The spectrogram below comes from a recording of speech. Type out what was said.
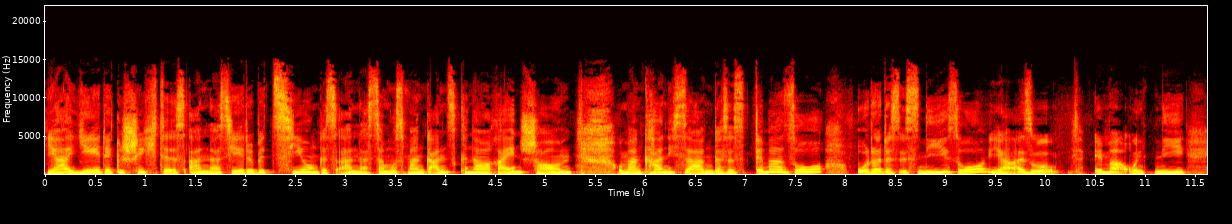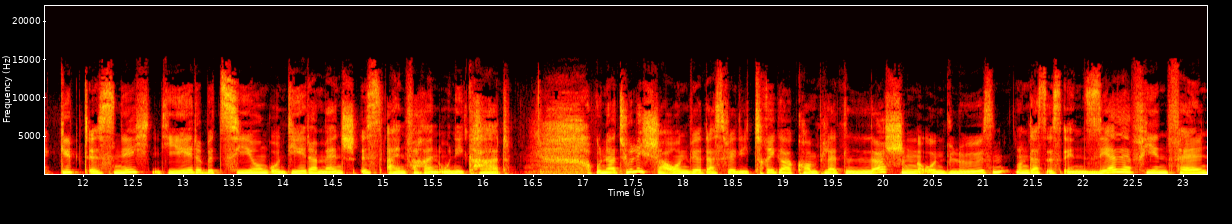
Ja, jede Geschichte ist anders, jede Beziehung ist anders. Da muss man ganz genau reinschauen. Und man kann nicht sagen, das ist immer so oder das ist nie so. Ja, also immer und nie gibt es nicht. Jede Beziehung und jeder Mensch ist einfach ein Unikat. Und natürlich schauen wir, dass wir die Trigger komplett löschen und lösen. Und das ist in sehr, sehr vielen Fällen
